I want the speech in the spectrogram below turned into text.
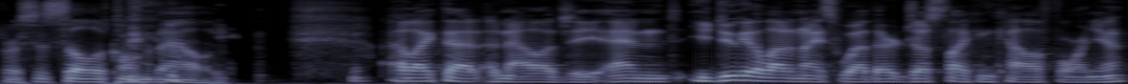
versus Silicon Valley. I like that analogy. And you do get a lot of nice weather, just like in California.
